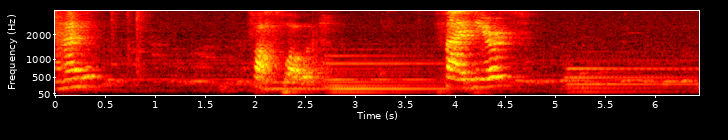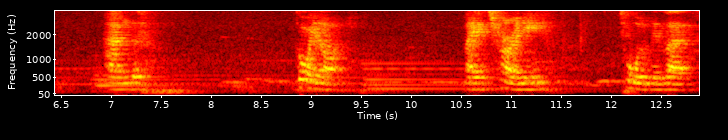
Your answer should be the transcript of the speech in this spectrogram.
And fast forward five years and going on. My attorney told me that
